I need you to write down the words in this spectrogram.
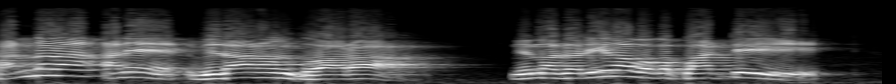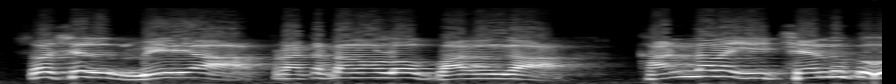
ఖండన అనే విధానం ద్వారా నిన్న జరిగిన ఒక పార్టీ సోషల్ మీడియా ప్రకటనలో భాగంగా ఖండన ఇచ్చేందుకు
